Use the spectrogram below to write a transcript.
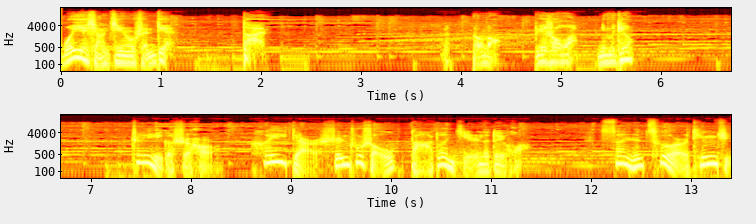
我也想进入神殿，但……等等，别说话，你们听。这个时候，黑点伸出手打断几人的对话，三人侧耳听去，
